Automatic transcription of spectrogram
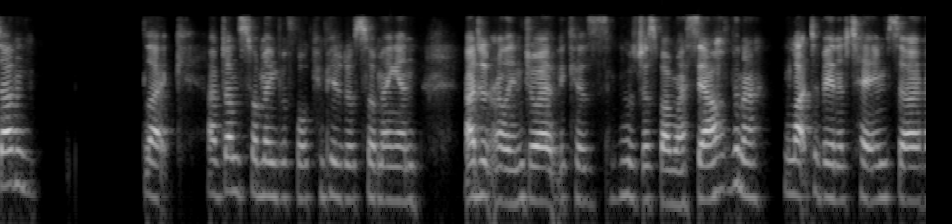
done like I've done swimming before, competitive swimming, and I didn't really enjoy it because it was just by myself and I like to be in a team. So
